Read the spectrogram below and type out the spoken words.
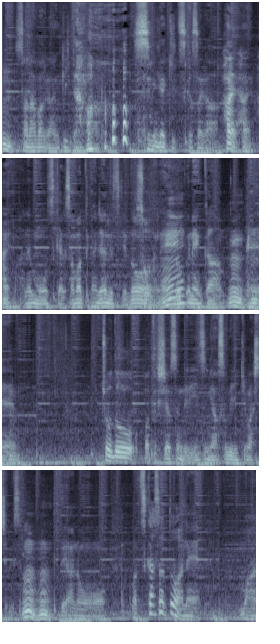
うん。サナバガンギター墨垣 司が、はいはいはい。まあね、もうお疲れ様って感じなんですけどそうだね。6年間、うんうんうん。えーちょうど私が住んでる伊豆に遊びに来ましてですね、うんうん。であのまあ、司とはね、まあ、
